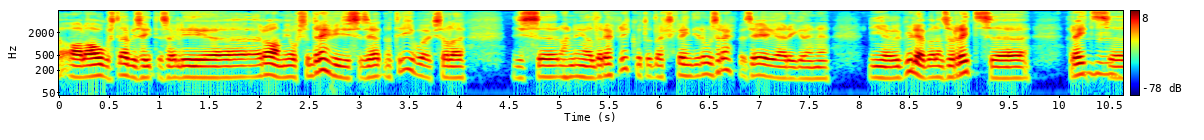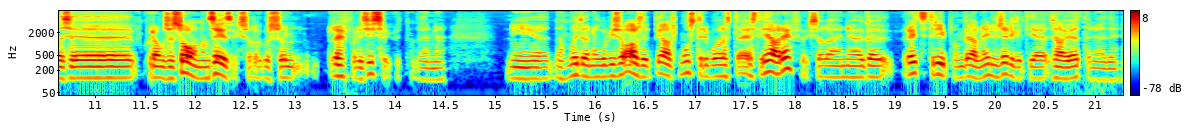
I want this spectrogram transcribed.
a la august läbi sõites oli äh, raam jooksnud rehvi sisse, see jätnud triibu, eks ole, siis äh, noh, nii-öelda rehv rikutud, läks kliendile uus rehv ja see jäi järgi, on ju. nii, aga külje peal on sul rets, rets mm, -hmm. see, kuramuse soon on sees, eks ole, kus sul rehv oli sisse kütnud, on ju. nii et noh, muidu nagu visuaalselt pealt mustri poolest täiesti hea rehv, eks ole, on ju, aga retstriip on peal, no ilmselgelt ei saa ju jätta niimoodi.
